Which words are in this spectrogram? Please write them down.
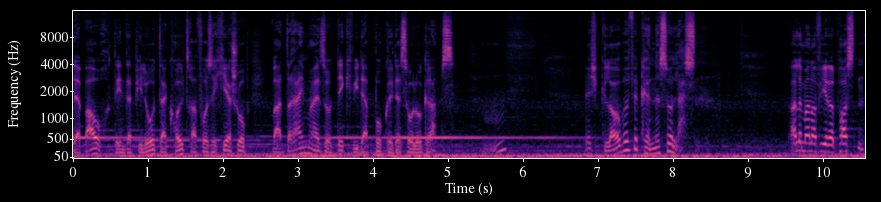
Der Bauch, den der Pilot der Coltra vor sich herschob, war dreimal so dick wie der Buckel des Hologramms. Hm? Ich glaube, wir können es so lassen. Alle Mann auf ihre Posten.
